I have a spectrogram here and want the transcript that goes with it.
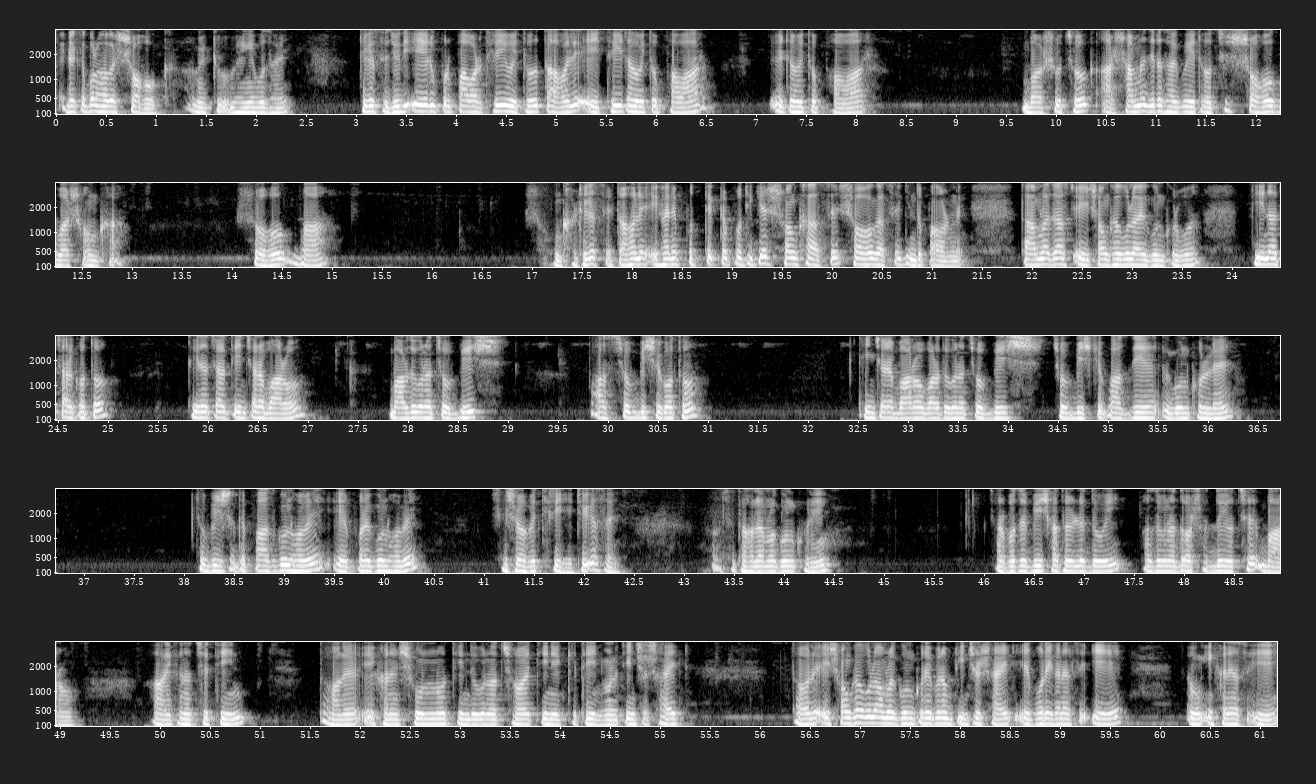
এটাকে বলা হবে সহক। আমি একটু ভেঙে বোঝাই। ঠিক আছে, যদি এর উপর পাওয়ার থ্রি হইতো, তাহলে এই থ্রিটা হইতো পাওয়ার এটা হইতো পাওয়ার বা সূচক, আর সামনে যেটা থাকবে এটা হচ্ছে সহক বা সংখ্যা। সহক বা সংখ্যা, ঠিক আছে? তাহলে এখানে প্রত্যেকটা প্রতীকের সংখ্যা আছে সহগ আছে, কিন্তু পাওয়ার নেই। তো আমরা জাস্ট এই সংখ্যাগুলো গুণ করব। তিন আর চার কত? তিন আর চার, তিন চার বারো। বারো দুগুণা চব্বিশ। পাঁচ চব্বিশে কত? তিন চারে বারো বারো দুগুণা চব্বিশ। চব্বিশকে পাঁচ দিয়ে গুণ করলে চব্বিশের সাথে পাঁচ গুণ হবে, এরপরে গুণ হবে, শেষে হবে থ্রি ঠিক আছে? আচ্ছা তাহলে আমরা গুণ করি। চার পাঁচে বিশ হাত হইলে দুই, পাঁচ দুগুণে দশ হাত দুই হচ্ছে বারো। আর এখানে হচ্ছে তিন। তাহলে এখানে শূন্য, তিন দুগুণে ছয়, তিন একে তিন মানে তিনশো ষাট। তাহলে এই সংখ্যাগুলো আমরা গুণ করে পেলাম তিনশো ষাট, এরপর এখানে আছে এ এবং এখানে আছে এ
